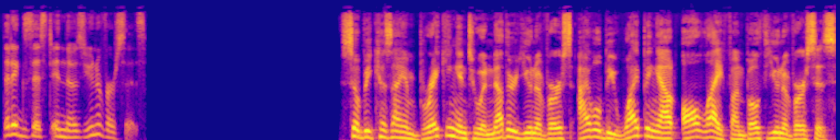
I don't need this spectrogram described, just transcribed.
that exist in those universes. So because I am breaking into another universe, I will be wiping out all life on both universes.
